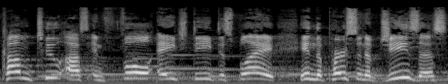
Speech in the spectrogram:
come to us in full HD display in the person of Jesus.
